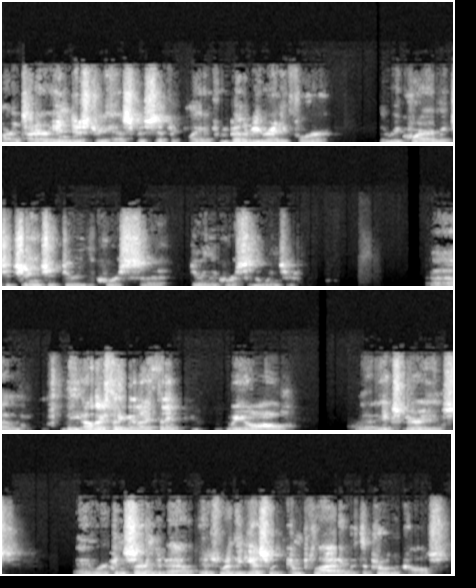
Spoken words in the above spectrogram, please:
our entire industry has specific plans, we better be ready for the requirement to change it during the course uh, during the course of the winter. Um, the other thing that I think we all uh, experienced and we're concerned about is whether guests would comply with the protocols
